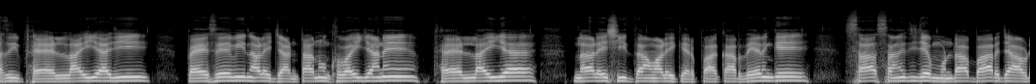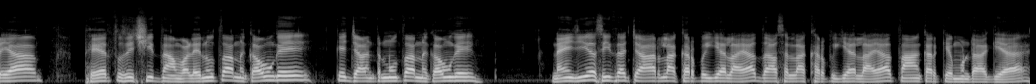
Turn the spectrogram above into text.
ਅਸੀਂ ਫੈਲ ਲਾਈ ਆ ਜੀ। ਪੈਸੇ ਵੀ ਨਾਲੇ ਜੰਟਾਂ ਨੂੰ ਖਵਾਈ ਜਾਣੇ, ਫੈਲ ਲਾਈ ਆ, ਨਾਲੇ ਸ਼ਹੀਦਾਂ ਵਾਲੇ ਕਿਰਪਾ ਕਰ ਦੇਣਗੇ। ਸਾਧ ਸੰਗਤ ਜੀ, ਜੇ ਮੁੰਡਾ ਬਾਹਰ ਜਾਵੜਿਆ ਫਿਰ ਤੁਸੀਂ ਸ਼ਹੀਦਾਂ ਵਾਲੇ ਨੂੰ ਧੰਨ ਕਹੋਗੇ ਕਿ ਜੰਟ ਨੂੰ ਧੰਨ ਕਹੋਗੇ? ਨਹੀਂ ਜੀ, ਅਸੀਂ ਤਾਂ 4 ਲੱਖ ਰੁਪਈਆ ਲਾਇਆ 10 ਲੱਖ ਰੁਪਈਆ ਲਾਇਆ, ਤਾਂ ਕਰਕੇ ਮੁੰਡਾ ਗਿਆ।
